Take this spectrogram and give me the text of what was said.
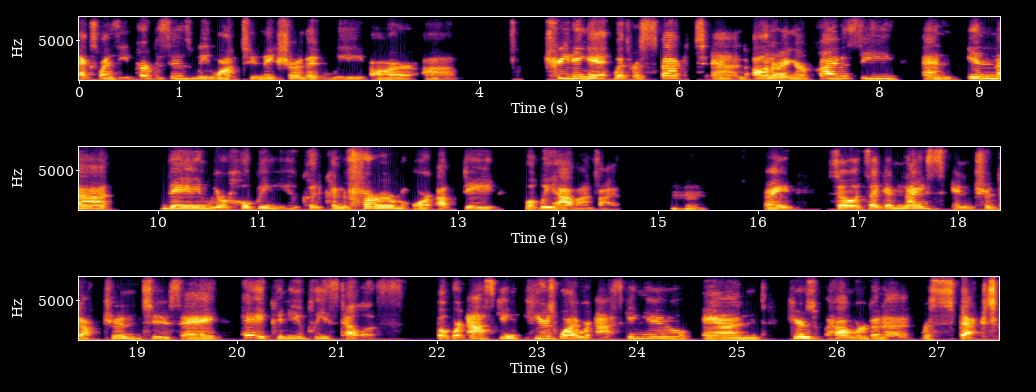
XYZ purposes. We want to make sure that we are um, treating it with respect and honoring our privacy. And in that vein, we were hoping you could confirm or update what we have on file. Mm-hmm right? So it's like a nice introduction to say, hey, can you please tell us? But we're asking, here's why we're asking you, and here's how we're going to respect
